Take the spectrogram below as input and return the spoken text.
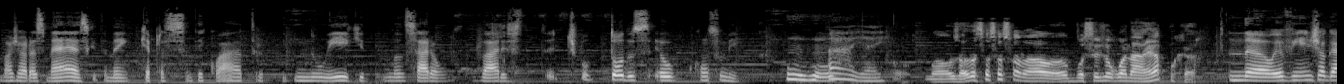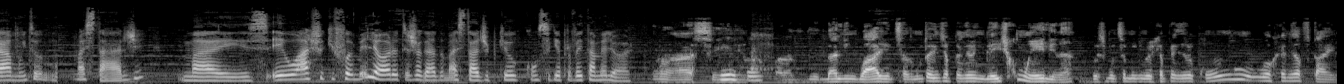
Majora's Mask também, que é pra 64, no Wii, que lançaram vários. Tipo, todos eu consumi. Uhum. Ai, ai. Mas o Zelda é sensacional. Você jogou na época? Não, eu vim jogar muito mais tarde, mas eu acho que foi melhor eu ter jogado mais tarde porque eu consegui aproveitar melhor. Ah, sim. Uhum. Fala Da linguagem, sabe? Muita gente aprendeu inglês com ele, né? Por isso muitos amigos meus que aprenderam com o Ocarina of Time.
